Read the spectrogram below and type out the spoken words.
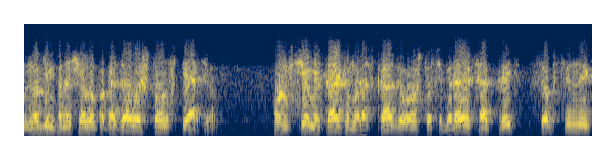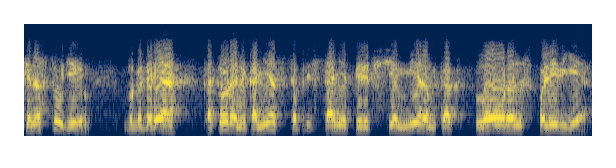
Многим поначалу показалось, что он спятил. Он всем и каждому рассказывал, что собирается открыть собственную киностудию, благодаря которой наконец-то предстанет перед всем миром как Лоуренс Оливье.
